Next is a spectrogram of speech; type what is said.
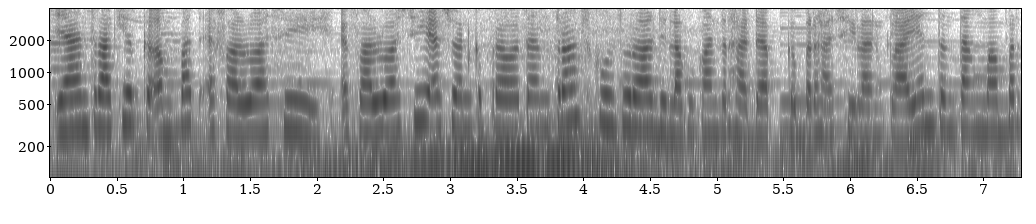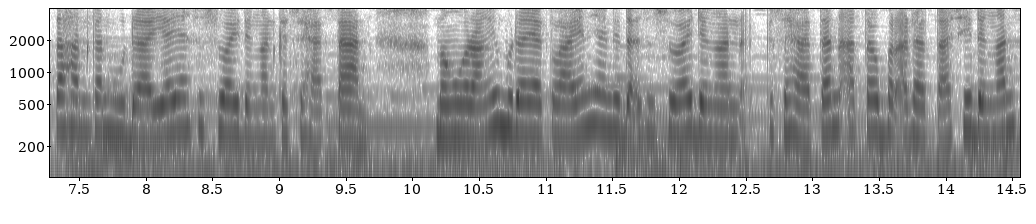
Yang terakhir keempat, evaluasi. Evaluasi asuhan keperawatan transkultural dilakukan terhadap keberhasilan klien tentang mempertahankan budaya yang sesuai dengan kesehatan, mengurangi budaya klien yang tidak sesuai dengan kesehatan atau beradaptasi dengan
